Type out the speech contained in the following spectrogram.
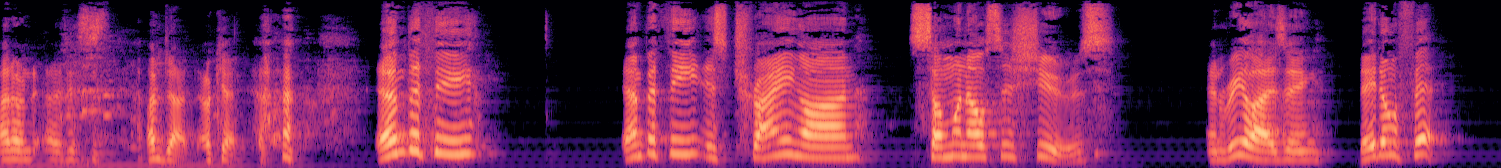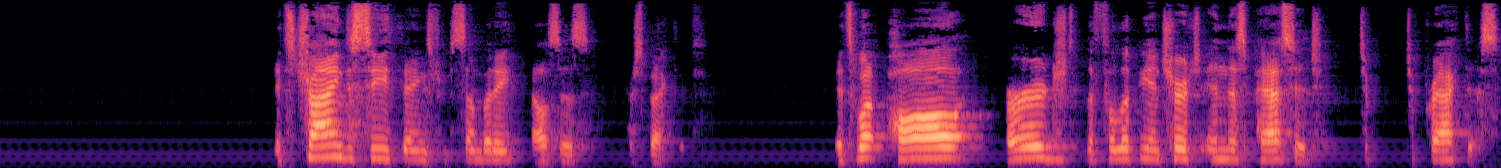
I don't. Is, I'm done. Okay. empathy. Empathy is trying on someone else's shoes and realizing they don't fit. It's trying to see things from somebody else's perspective. It's what Paul urged the Philippian church in this passage to, to practice.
